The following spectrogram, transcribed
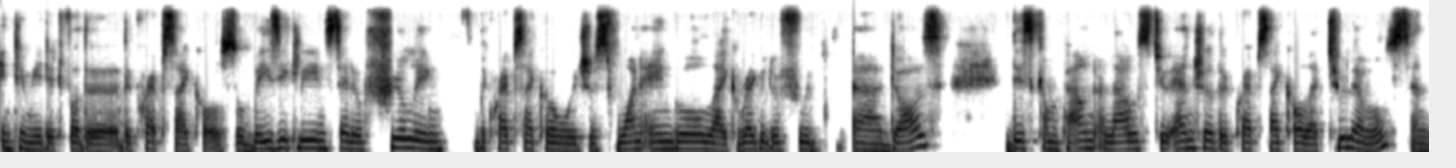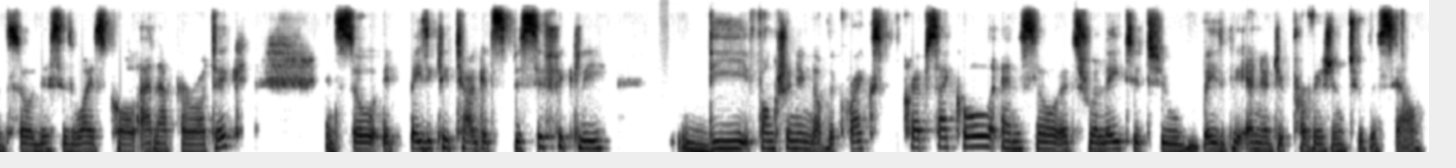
intermediate for the, the Krebs cycle. So basically, instead of fueling the Krebs cycle with just one angle like regular food uh, does, this compound allows to enter the Krebs cycle at two levels. And so this is why it's called anaplerotic. And so it basically targets specifically the functioning of the Krebs, cycle. And so it's related to basically energy provision to the cell.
